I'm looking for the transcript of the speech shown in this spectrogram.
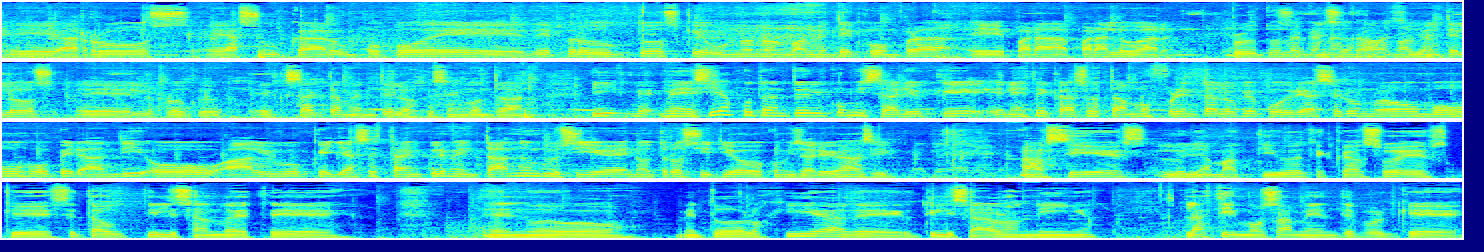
eh, arroz, eh, azúcar, un poco de, de productos que uno normalmente compra eh, para, para el hogar. Productos de la canasta normalmente los, eh, los productos, exactamente los que se encontraban. Y me, me decía justamente el comisario que en este caso estamos frente a lo que podría ser un nuevo modus operandi o algo que ya se está implementando inclusive en otros sitios, comisario, ¿es así? Así es, lo llamativo de este caso es que se está utilizando este eh, nuevo metodología de utilizar a los niños, lastimosamente porque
